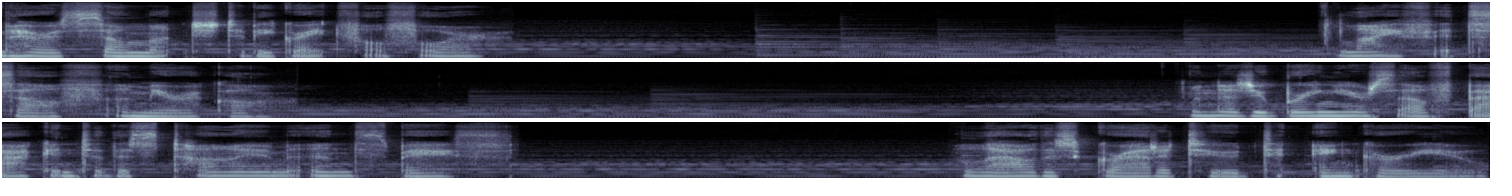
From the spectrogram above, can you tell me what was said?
There is so much to be grateful for. Life itself a miracle. And as you bring yourself back into this time and space, allow this gratitude to anchor you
